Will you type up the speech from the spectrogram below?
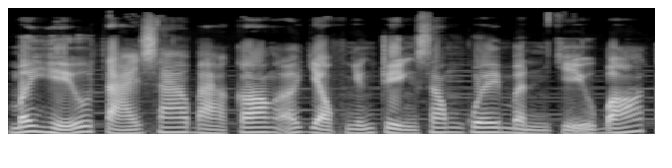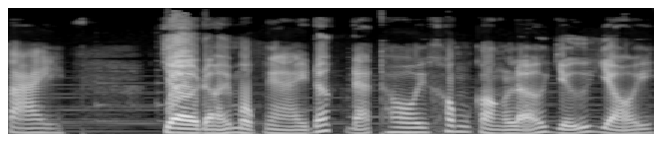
mới hiểu tại sao bà con ở dọc những triền sông quê mình chịu bó tay. Chờ đợi một ngày đất đã thôi không còn lỡ dữ dội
